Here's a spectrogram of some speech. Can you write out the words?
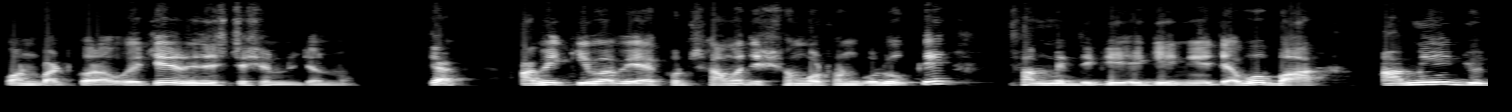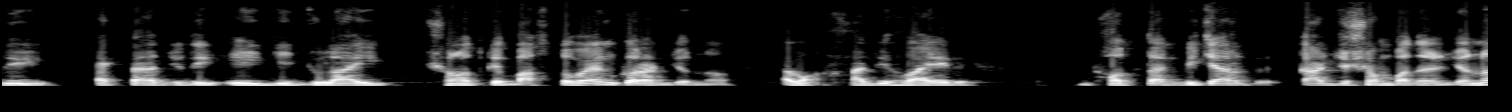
কনভার্ট করা হয়েছে রেজিস্ট্রেশনের জন্য। যাক, আমি কীভাবে এখন সামাজিক সংগঠনগুলোকে সামনের দিকে এগিয়ে নিয়ে যাব বা আমি যদি একটা যদি এই যে জুলাই সনদকে বাস্তবায়ন করার জন্য এবং হাদি ভাইয়ের হত্যার বিচার কার্য সম্পাদনের জন্য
